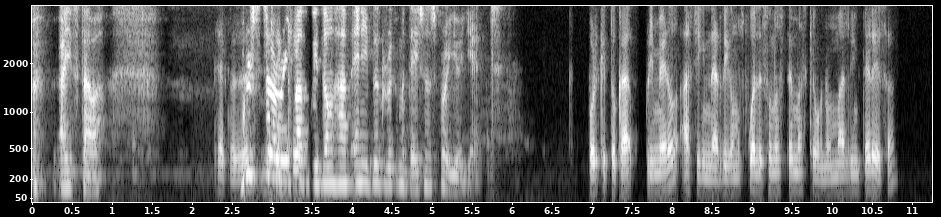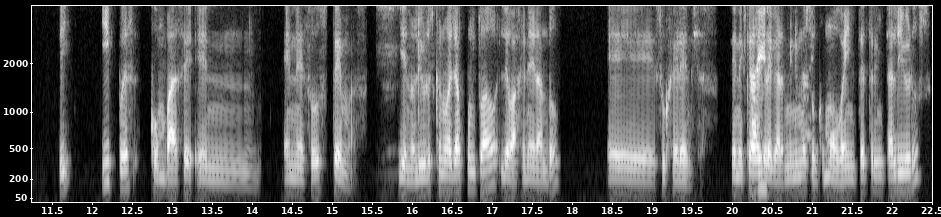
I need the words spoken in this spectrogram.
Ahí estaba. We're sorry, but we don't have any book recommendations for you yet porque toca primero asignar, digamos, cuáles son los temas que a uno más le interesa, ¿sí? Y pues con base en, esos temas y en los libros que uno haya puntuado, le va generando eh, sugerencias. Tiene que agregar mínimo, son como 20, 30 libros,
